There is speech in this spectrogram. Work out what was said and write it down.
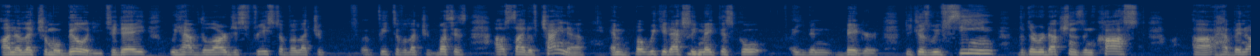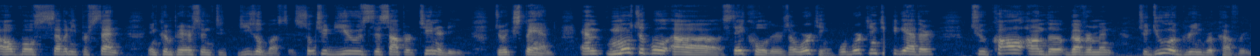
on electromobility. Today, we have the largest fleet of electric fleets of electric buses outside of China, and but we could actually make this go even bigger because we've seen that the reductions in cost uh, have been almost 70% in comparison to diesel buses. So we should use this opportunity to expand. And multiple uh, stakeholders are working. We're working together to call on the government to do a green recovery,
